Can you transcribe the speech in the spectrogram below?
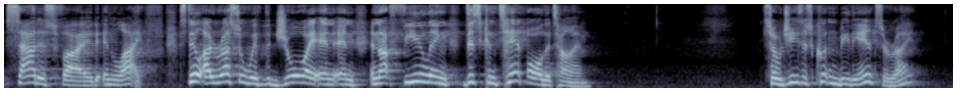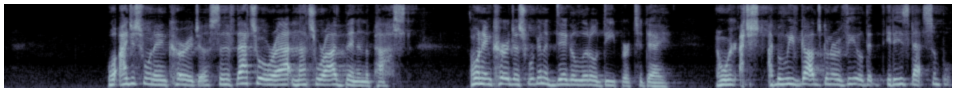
satisfied in life. Still, I wrestle with the joy and, and, and not feeling discontent all the time. So, Jesus couldn't be the answer, right? Well, I just want to encourage us that if that's where we're at and that's where I've been in the past, I want to encourage us, we're going to dig a little deeper today. And we're, I just, I believe God's going to reveal that it is that simple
